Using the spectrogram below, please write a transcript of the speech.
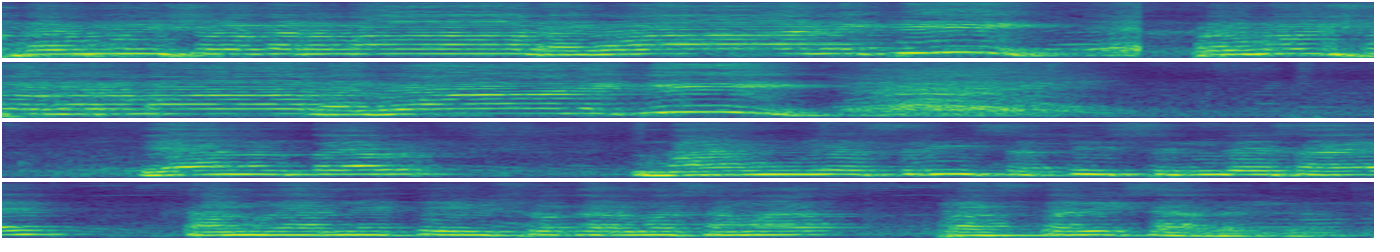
प्रभू विश्वकर्मा भगवान की. प्रभू विश्वकर्मा भगवान की. यानंतर माननीय श्री सतीश शिंदे साहेब कामगार नेते विश्वकर्मा समाज प्रास्ताविक सादर करतो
